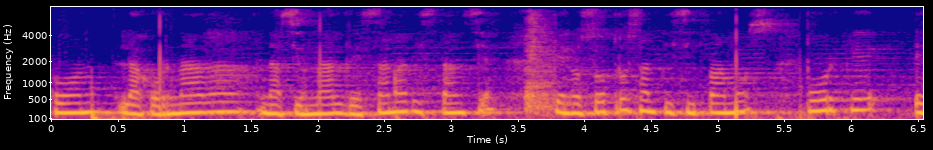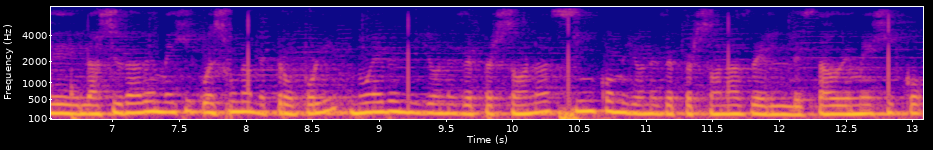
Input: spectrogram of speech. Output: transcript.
con la Jornada Nacional de Sana Distancia que nosotros anticipamos porque eh, la Ciudad de México es una metrópoli, 9 millones de personas, 5 millones de personas del Estado de México.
